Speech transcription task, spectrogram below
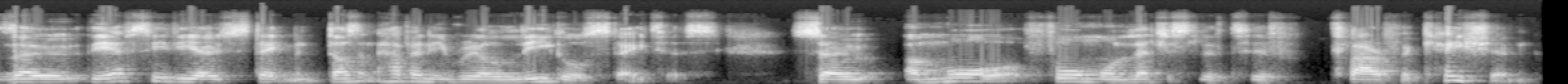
though the FCDO's statement doesn't have any real legal status. So a more formal legislative clarification,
